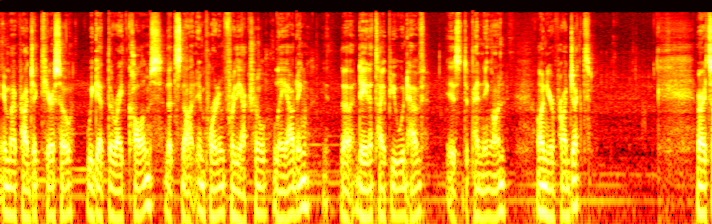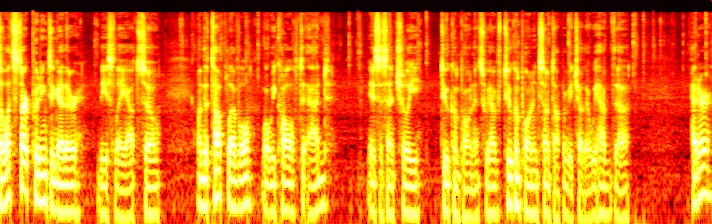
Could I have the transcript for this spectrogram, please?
in my project here so we get the right columns. That's not important for the actual layouting. The data type you would have is depending on on your project. All right, so let's start putting together these layouts. So on the top level, what we call to add is essentially two components. We have two components on top of each other. We have the header,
